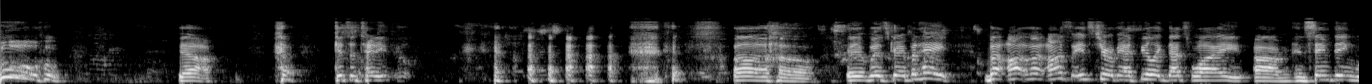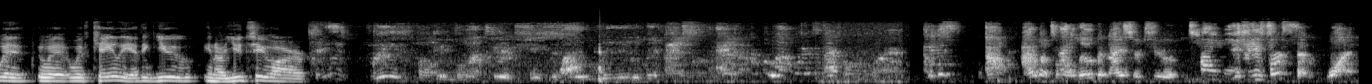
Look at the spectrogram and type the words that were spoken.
Ooh. Yeah. Gets a teddy. uh, it was great, but hey, but, uh, but honestly, it's true. I mean, I feel like that's why. Um, and same thing with, with with Kaylee. I think you, you know, you two are. just, uh, I went from a little bit nicer to. You, you first said what,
